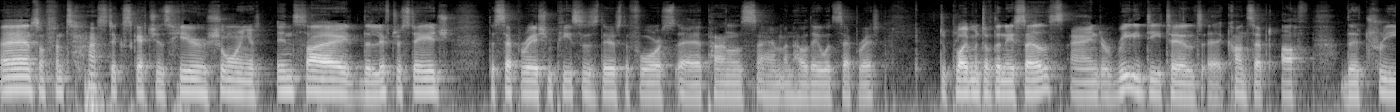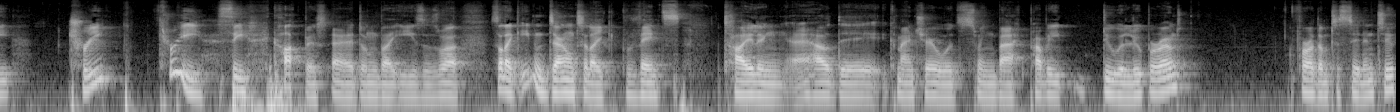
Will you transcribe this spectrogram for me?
And some fantastic sketches here showing it inside the lifter stage, the separation pieces. There's the four uh, panels um, and how they would separate. Deployment of the nacelles and a really detailed uh, concept of the tree, tree, three seat cockpit uh, done by Eaves as well. So like even down to like vents tiling uh, how the command chair would swing back, probably do a loop around for them to sit into.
